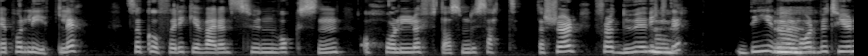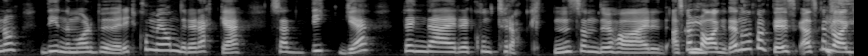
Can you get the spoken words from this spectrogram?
er pålitelige. Så hvorfor ikke være en sunn voksen og holde løfter som du setter deg sjøl, for at du er viktig? Dine Mm. mål betyr noe. Dine mål bør ikke komme i andre rekke. Så jeg digger den der kontrakten som du har Jeg skal Mm. lage det nå, faktisk. Jeg skal lage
